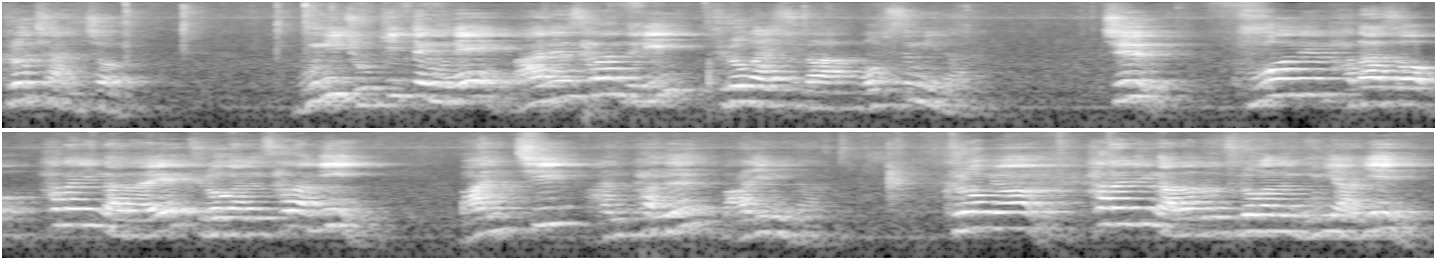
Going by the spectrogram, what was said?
그렇지 않죠. 문이 좁기 때문에 많은 사람들이 들어갈 수가 없습니다. 즉, 구원을 받아서 하나님 나라에 들어가는 사람이 많지 않다는 말입니다. 그러면 하나님 나라로 들어가는 문이 아닌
